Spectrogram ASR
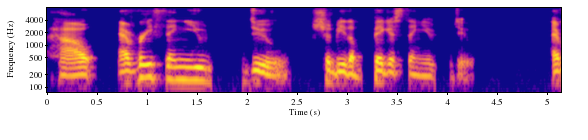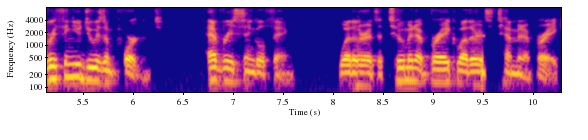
how everything you do should be the biggest thing you do. Everything you do is important. Every single thing, whether it's a two minute break, whether it's a 10 minute break,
